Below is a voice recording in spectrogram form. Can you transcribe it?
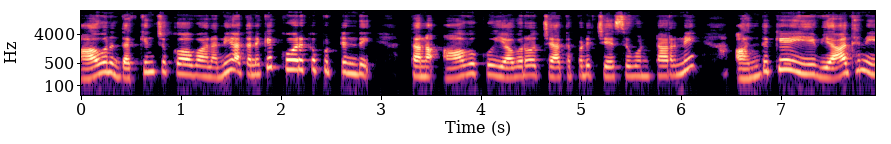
ఆవును దక్కించుకోవాలని అతనికి కోరిక పుట్టింది. తన ఆవుకు ఎవరో చేతపడి చేసి ఉంటారని అందుకే ఈ వ్యాధిని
